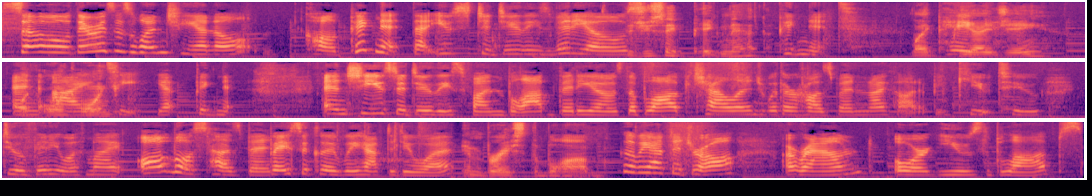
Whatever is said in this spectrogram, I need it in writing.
So there was this one channel called Pignet that used to do these videos. Did you say pignet? Pignet. Like Pig. P-I-G? Like N oink I oink? T. Yep, Pignet. And she used to do these fun blob videos, the blob challenge with her husband, and I thought it'd be cute to do a video with my almost husband. Basically, we have to do what? Embrace the blob. So we have to draw around or use the blobs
